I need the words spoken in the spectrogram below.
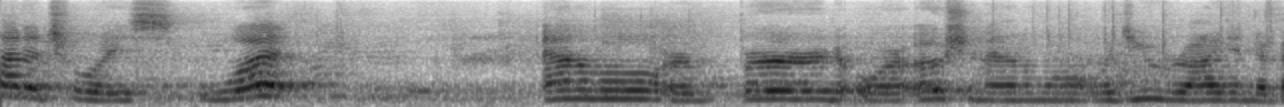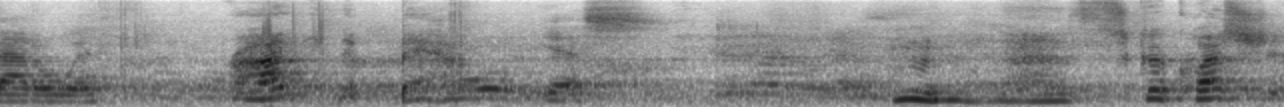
had a choice, what animal or bird or ocean animal would you ride into battle with? Ride into battle? Yes. Hmm, that's a good question.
